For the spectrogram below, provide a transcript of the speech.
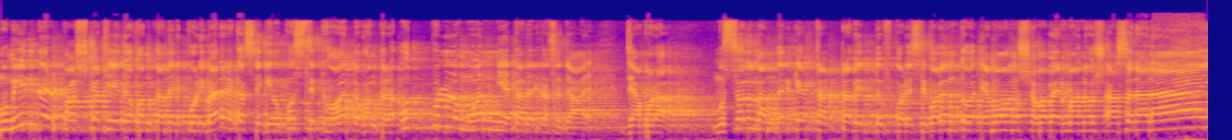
মুমিনদের পাশ কাটিয়ে যখন তাদের পরিবারের কাছে গিয়ে উপস্থিত হয়, তখন তারা উৎফুল্ল মন নিয়ে তাদের কাছে যায় যে আমরা মুসলমানদেরকে টাট্টা বিদ্রুপ করেছি। বলেন তো, এমন স্বভাবের মানুষ আছে না নাই?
